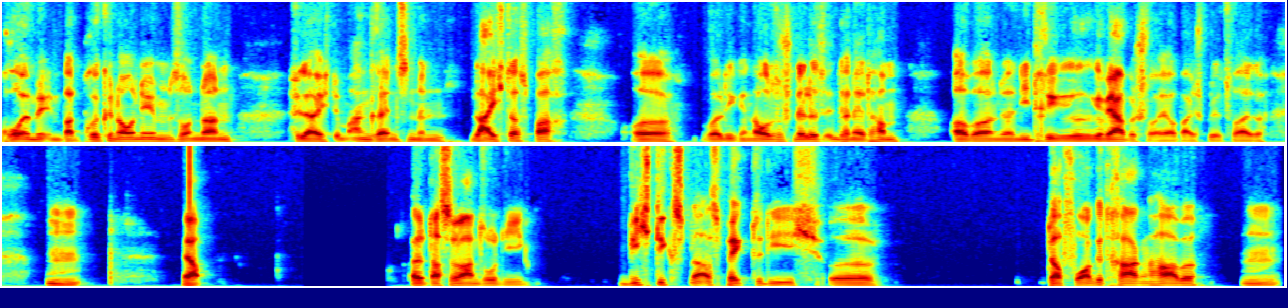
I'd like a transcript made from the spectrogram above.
Räume in Bad Brückenau nehmen, sondern vielleicht im angrenzenden Leichtersbach, äh, weil die genauso schnelles Internet haben, aber eine niedrige Gewerbesteuer beispielsweise. Mhm. Ja. Also das waren so die wichtigsten Aspekte, die ich äh, da vorgetragen habe, mh,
